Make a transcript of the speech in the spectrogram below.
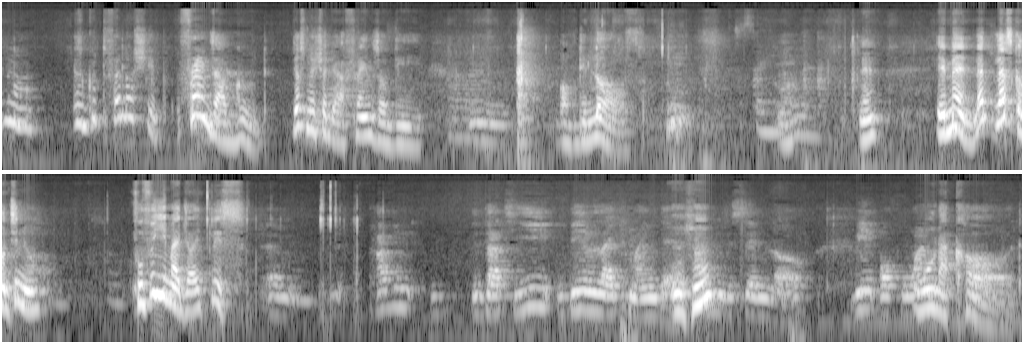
know, it's good fellowship. Friends are good. Just make sure they are friends of the of the love. Eh? Amen. Let, let's continue. Fulfill ye my joy, please. um, having that ye being like-minded, Mhm. having the same love, being of one, One accord.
